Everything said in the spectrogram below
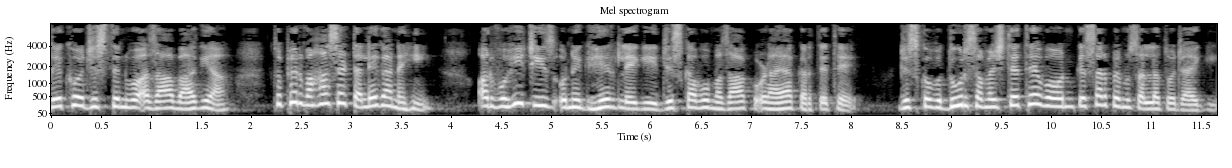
دیکھو، جس دن وہ عذاب آ گیا، تو پھر وہاں سے ٹلے گا نہیں، اور وہی چیز انہیں گھیر لے گی جس کا وہ مذاق اڑایا کرتے تھے۔ جس کو وہ دور سمجھتے تھے وہ ان کے سر پہ مسلط ہو جائے گی۔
